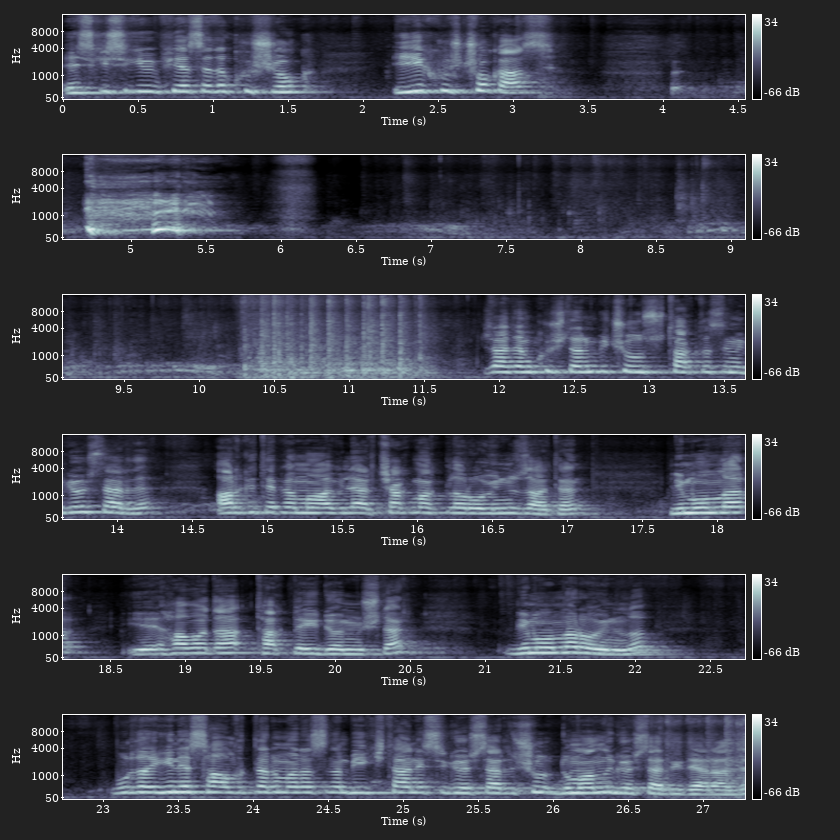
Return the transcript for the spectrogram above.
eskisi gibi piyasada kuş yok. İyi kuş çok az. Zaten kuşların birçoğusu taklasını gösterdi. Arka tepe maviler, çakmaklar oyunu zaten. Limonlar e, havada taklayı dönmüşler. Limonlar oyunlu. Burada yine saldıklarım arasında bir iki tanesi gösterdi. Şu dumanlı gösterdiydi herhalde.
